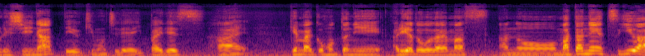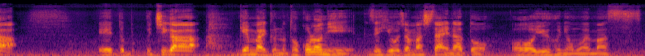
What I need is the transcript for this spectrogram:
嬉しいなっていう気持ちでいっぱいです。はい。玄米くん本当にありがとうございます。あのまたね、次は、えっ、ー、と、うちが玄米くんのところにぜひお邪魔したいなというふうに思います。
